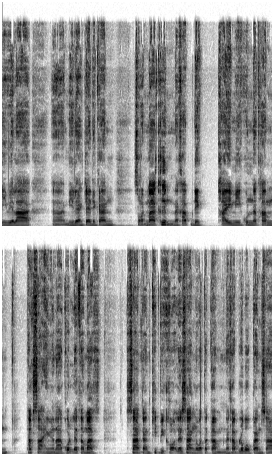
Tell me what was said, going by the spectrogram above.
มีเวลา มีแรงใจในการสอนมากขึ้นนะครับ เด็กไทยมีคุณธรรม ทักษะแห่งอนาคต และสามารถสร้างการคิดวิเคราะห์และสร้างนวัตกรรมนะครับ ระบบการศึกษา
